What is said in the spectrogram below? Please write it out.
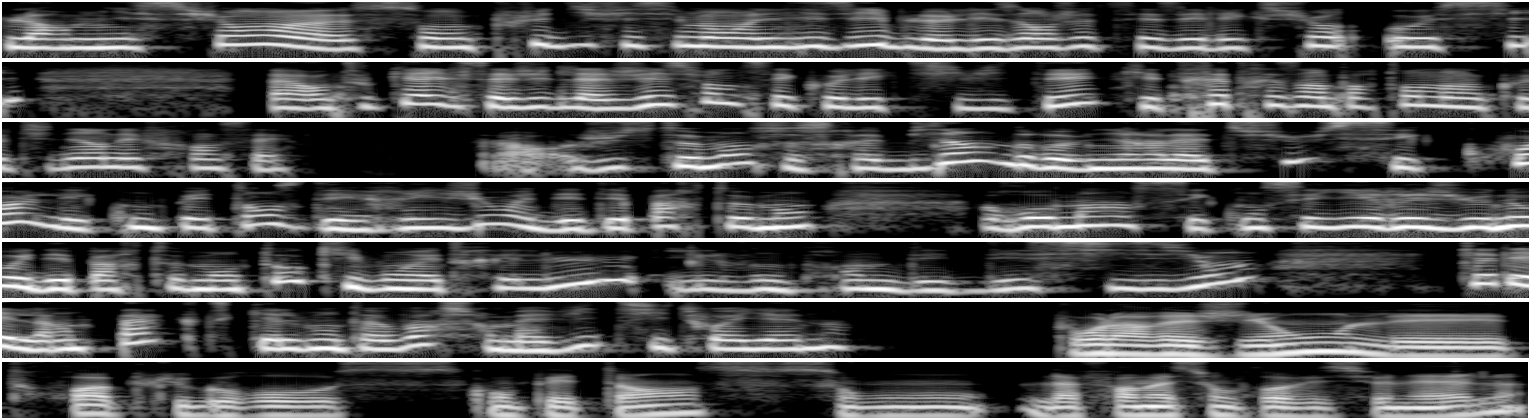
leurs missions sont plus difficilement lisibles. Les enjeux de ces élections aussi. En tout cas, il s'agit de la gestion de ces collectivités, qui est très très important dans le quotidien des Français. Alors justement, ce serait bien de revenir là-dessus. C'est quoi les compétences des régions et des départements? Romain, ces conseillers régionaux et départementaux qui vont être élus, ils vont prendre des décisions. Quel est l'impact qu'elles vont avoir sur ma vie de citoyenne? Pour la région, les trois plus grosses compétences sont la formation professionnelle,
